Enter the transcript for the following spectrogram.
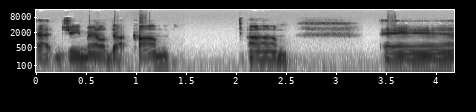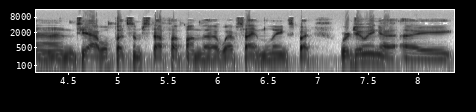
at gmail.com. Um, and yeah, we'll put some stuff up on the website and links. But we're doing a, a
